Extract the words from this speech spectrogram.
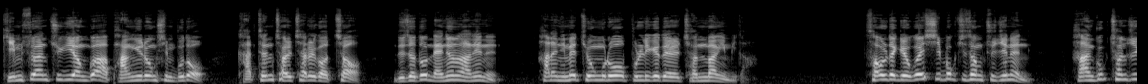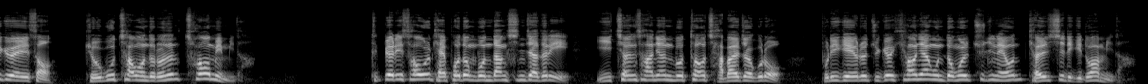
김수환 추기영과 방유롱 신부도 같은 절차를 거쳐 늦어도 내년 안에는 하느님의 종으로 불리게 될 전망입니다. 서울대 교구의 시복지성 추진은 한국천주교회에서 교구 차원으로는 처음입니다. 특별히 서울 개포동 본당 신자들이 2004년부터 자발적으로 브리게르 주교 현양운동을 추진해온 결실이기도 합니다.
